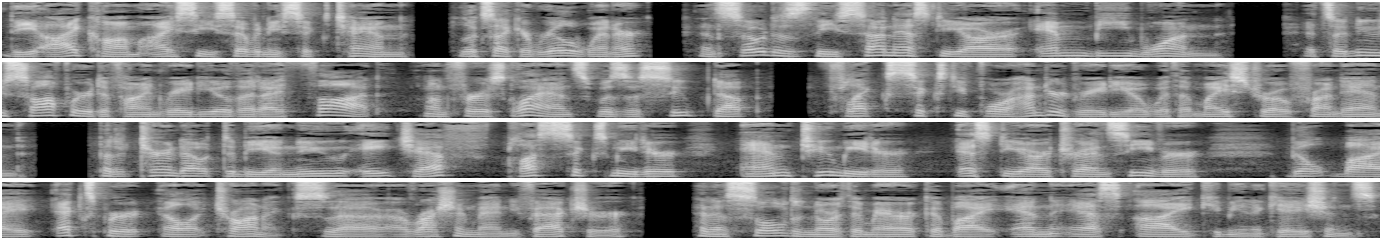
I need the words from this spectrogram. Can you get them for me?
The ICOM IC7610 looks like a real winner, and so does the Sun SDR MB1. It's a new software defined radio that I thought, on first glance, was a souped up Flex 6400 radio with a Maestro front end, but it turned out to be a new HF plus 6 meter and 2 meter SDR transceiver built by Expert Electronics, uh, a Russian manufacturer, and is sold in North America by NSI Communications.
